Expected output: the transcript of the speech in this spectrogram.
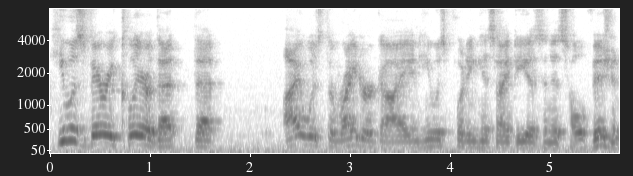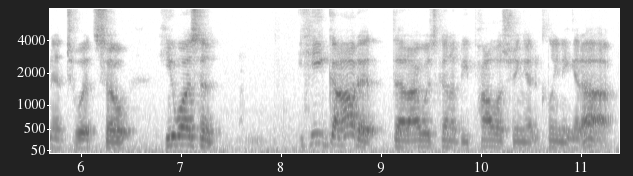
he was very clear that that I was the writer guy and he was putting his ideas and his whole vision into it. So he wasn't he got it that I was going to be polishing it and cleaning it up.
